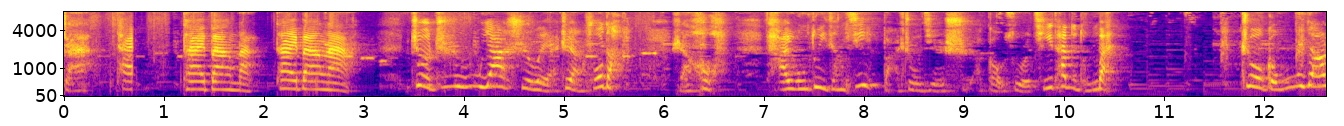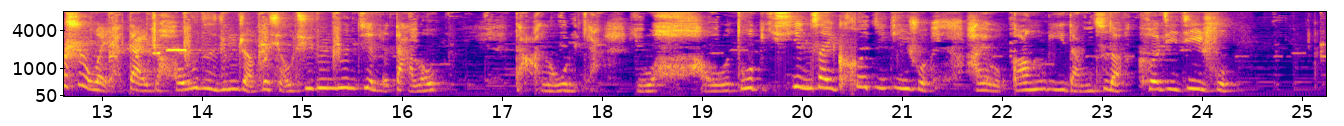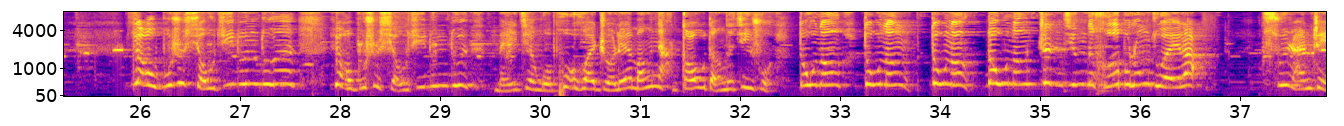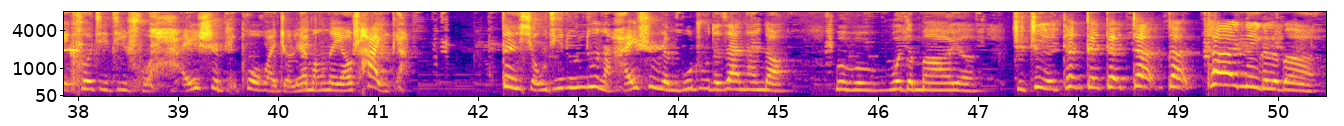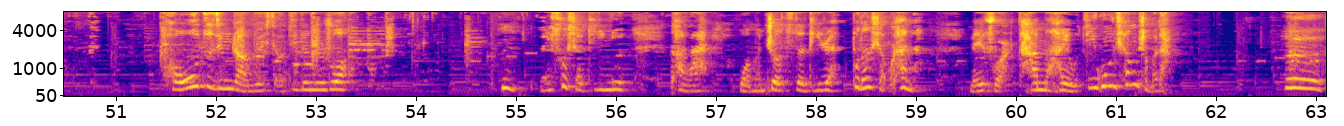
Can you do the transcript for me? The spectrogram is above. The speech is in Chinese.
嘎，太太棒了，太棒了！这只乌鸦侍卫啊这样说道。然后啊，他用对讲机把这件事啊告诉了其他的同伴。这个乌鸦侍卫啊，带着猴子警长和小鸡墩墩进了大楼。大楼里啊，有好多比现在科技技术还有高一档次的科技技术。要不是小鸡墩墩，要不是小鸡墩墩没见过破坏者联盟那高等的技术，都能都能都能都能震惊的合不拢嘴了。虽然这科技技术还是比破坏者联盟的要差一点，但小鸡墩墩呢，还是忍不住的赞叹道：“我我我的妈呀，这这也太太太太太太那个了吧！”猴子警长对小鸡墩墩说。没错，小金鱼，看来我们这次的敌人不能小看呢，没准儿他们还有激光枪什么的。嗯。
